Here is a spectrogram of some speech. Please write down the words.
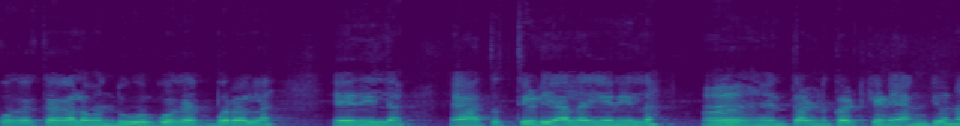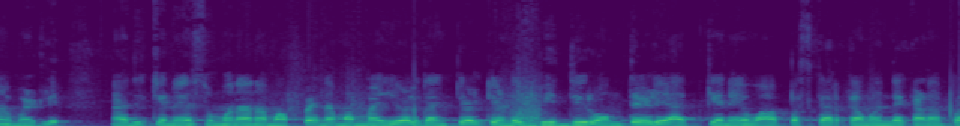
ಹೋಗೋಕ್ಕಾಗಲ್ಲ ಒಂದು ಊರಿಗೆ ಹೋಗಕ್ಕೆ ಬರಲ್ಲ, ಏನಿಲ್ಲ ಯಾತು ತಿಳಿಯಲ್ಲ, ಏನಿಲ್ಲ ಏನು ತಳ್ಳು ಕಟ್ಕೊಂಡು ಹೆಂಗೆ ಜೀವನ ಮಾಡಲಿ? ಅದಕ್ಕೇ ಸುಮ್ಮನೆ ನಮ್ಮ ಅಪ್ಪ ನಮ್ಮಮ್ಮ ಹೇಳ್ದಂಗೆ ಕೇಳ್ಕೊಂಡು ಬಿದ್ದಿರು ಅಂತೇಳಿ ಅದಕ್ಕೇ ವಾಪಸ್ ಕರ್ಕೊಂಬಂದೆ ಕಣಪ್ಪ.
